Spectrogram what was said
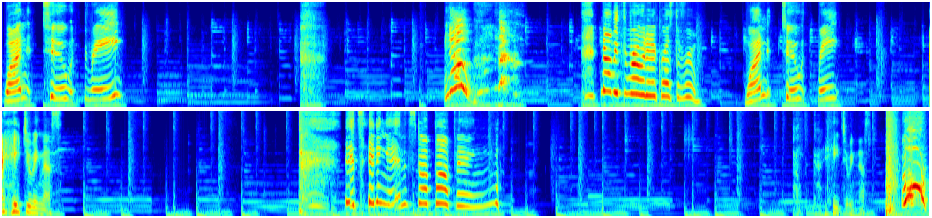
One, two, three. No! now me throwing it across the room. One, two, three. I hate doing this. it's hitting it and it's not popping. Hate doing this. Ooh!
